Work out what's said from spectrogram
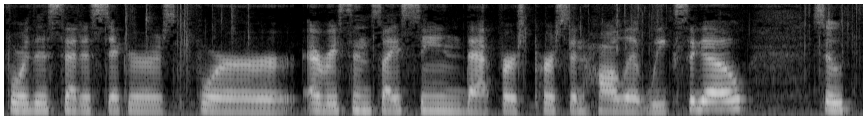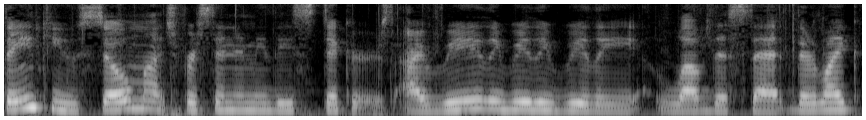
for this set of stickers for ever since I seen that first person haul it weeks ago. So thank you so much for sending me these stickers. I really, really, really love this set. They're like,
